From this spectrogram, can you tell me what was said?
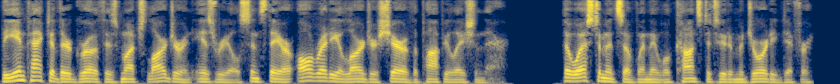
the impact of their growth is much larger in Israel since they are already a larger share of the population there. Though estimates of when they will constitute a majority differ,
